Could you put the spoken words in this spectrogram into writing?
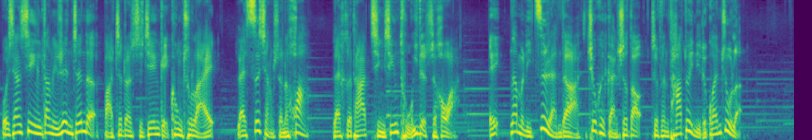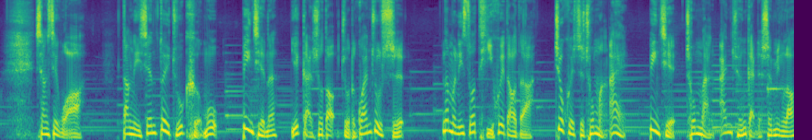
我相信，当你认真的把这段时间给空出来，来思想神的话，来和他倾心吐意的时候啊，哎，那么你自然的啊就会感受到这份他对你的关注了。相信我啊，当你先对主渴慕，并且呢也感受到主的关注时，那么你所体会到的啊，就会是充满爱，并且充满安全感的生命喽。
